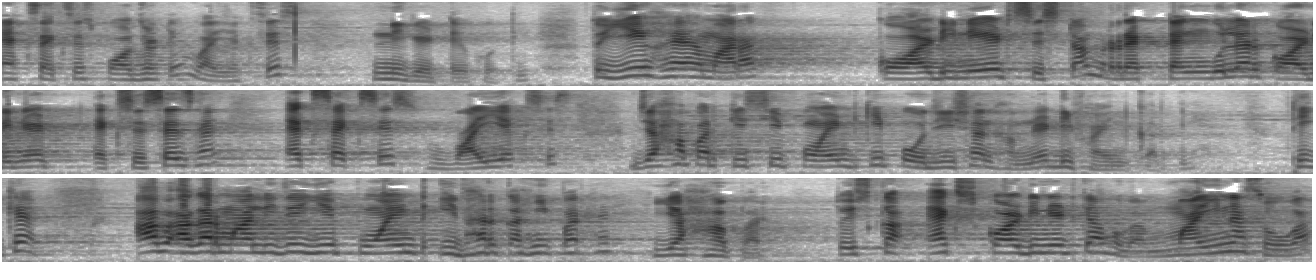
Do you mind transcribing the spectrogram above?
X axis positive Y axis negative होती। तो ये है हमारा coordinate system rectangular coordinate axes है। एक्स एक्सिस वाई एक्सिस जहाँ पर किसी पॉइंट की पोजीशन हमने डिफाइन कर दी। ठीक है? अब अगर मान लीजिए ये पॉइंट इधर कहीं पर है, यहाँ पर तो इसका एक्स कोऑर्डिनेट क्या होगा? माइनस होगा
